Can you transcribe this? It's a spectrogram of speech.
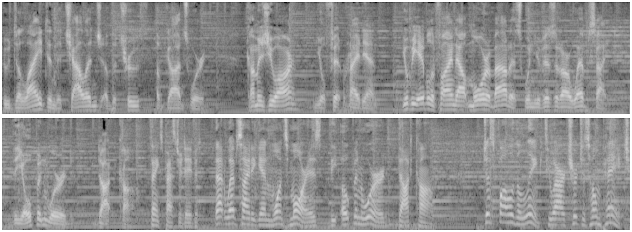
who delight in the challenge of the truth of God's Word. Come as you are, you'll fit right in. You'll be able to find out more about us when you visit our website, theopenword.com. Thanks, Pastor David. That website again, once more, is theopenword.com. Just follow the link to our church's homepage.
